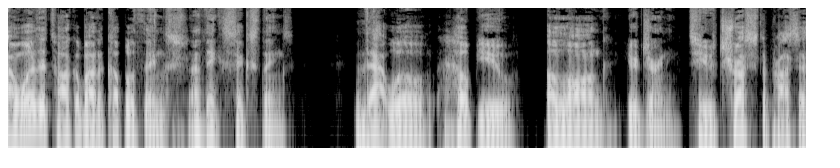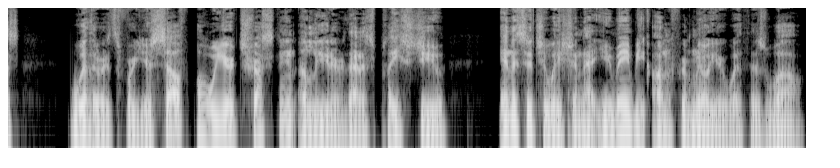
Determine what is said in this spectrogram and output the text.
I wanted to talk about a couple of things. I think six things that will help you along your journey to trust the process whether it's for yourself or you're trusting a leader that has placed you in a situation that you may be unfamiliar with as well.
